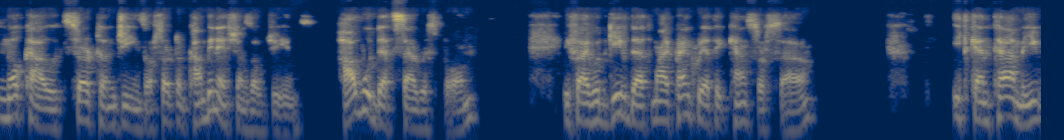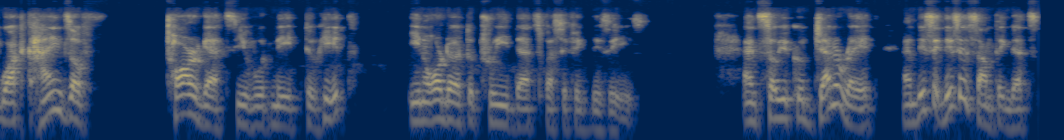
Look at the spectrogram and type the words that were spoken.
knock out certain genes or certain combinations of genes, how would that cell respond? If I would give that my pancreatic cancer cell, it can tell me what kinds of targets you would need to hit in order to treat that specific disease. And so you could generate, and this is, this is something that's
